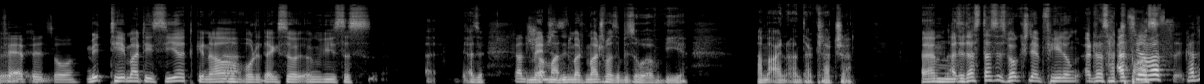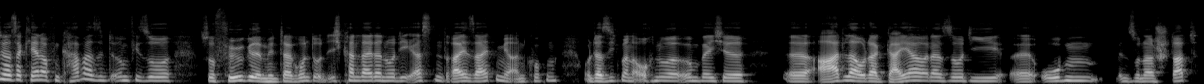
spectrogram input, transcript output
veräppelt so. mit thematisiert, genau, Ja. wo du denkst, so irgendwie ist das, äh, also Ganz die Menschen charmant. sind manch- manchmal sowieso irgendwie am einen an der Klatsche. Ähm, Mhm. Also das, das ist wirklich eine Empfehlung. Äh, Das hat Kannst du mir Spaß. was kannst du mir was erklären? Auf dem Cover sind irgendwie so so Vögel im Hintergrund und ich kann leider nur die ersten 3 Seiten mir angucken und da sieht man auch nur irgendwelche, äh, Adler oder Geier oder so, die, äh, oben in so 'ner Stadt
